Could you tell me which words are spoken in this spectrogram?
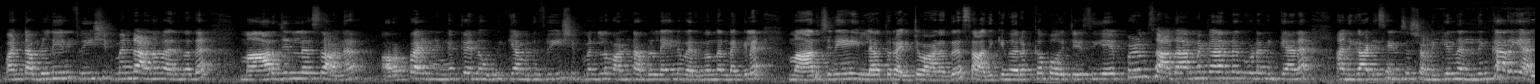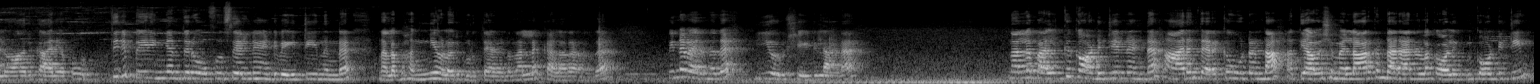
One double nine free shipment ആണ് വരുന്നത്. മാർജിൻലെസ് ആണ്. ഉറപ്പായിട്ട് നിങ്ങൾക്ക് തന്നെ ഊഹിക്കാം. ഇത് ഫ്രീ ഷിപ്മെന്റിൽ വൺ ഡബിൾ നയൻ വരുന്നുണ്ടെങ്കിൽ മാർജിനേ ഇല്ലാത്തൊരു ഐറ്റം ആണത്. സാധിക്കുന്നവരൊക്കെ പർച്ചേസ് ചെയ്യുക. എപ്പോഴും സാധാരണക്കാരുടെ കൂടെ നിൽക്കാൻ അനിക ഡിസൈൻസ് ശ്രമിക്കുന്നുണ്ട്. നിങ്ങൾക്ക് അറിയാമല്ലോ ആ ഒരു കാര്യം. അപ്പോൾ ഒത്തിരി പേര് ഇങ്ങനത്തെ ഒരു ഓഫീസ് സെയിലിന് വേണ്ടി വെയിറ്റ് ചെയ്യുന്നുണ്ട്. നല്ല ഭംഗിയുള്ള ഒരു കുർത്തയാണ് നല്ല കളറാണത് പിന്നെ വരുന്നത് ഈ ഒരു ഷെയ്ഡിലാണ് നല്ല ബൾക്ക് ക്വാണ്ടിറ്റി തന്നെ ഉണ്ട്. ആരും തിരക്ക് കൂട്ടണ്ട. അത്യാവശ്യം എല്ലാവർക്കും തരാനുള്ള ക്വാണ്ടിറ്റിയും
